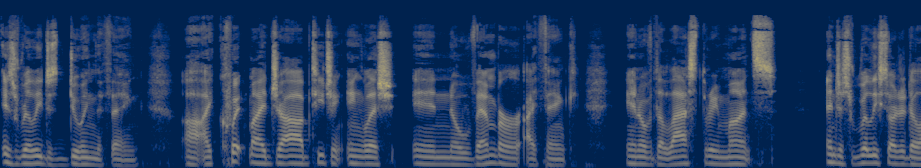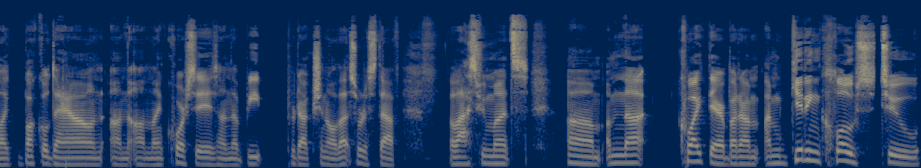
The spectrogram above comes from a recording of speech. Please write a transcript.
is really just doing the thing. Uh, I quit my job teaching English in November, I think, and over the last three months, and just really started to like buckle down on the online courses, on the beat production, all that sort of stuff. The last few months, um, I'm not quite there, but I'm I'm getting close to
